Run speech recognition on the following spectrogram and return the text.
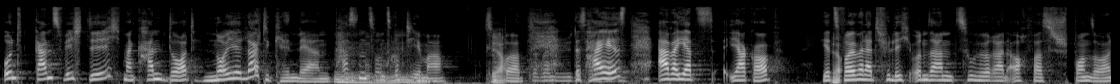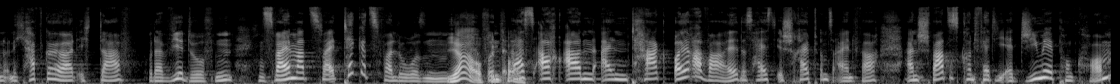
Und ganz wichtig, man kann dort neue Leute kennenlernen, passend zu unserem Thema. Ja. Super. wieder Das heißt, aber jetzt, Jakob, jetzt Ja. wollen wir natürlich unseren Zuhörern auch was sponsoren. Und ich habe gehört, ich darf oder wir dürfen zweimal zwei Tickets verlosen. Ja, auf jeden Und Fall. das auch an einem Tag eurer Wahl. Das heißt, ihr schreibt uns einfach an schwarzeskonfetti.gmail.com,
